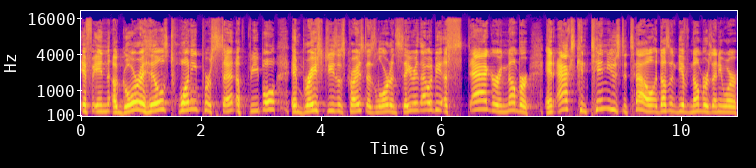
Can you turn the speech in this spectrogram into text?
if in Agoura Hills 20% of people embraced Jesus Christ as Lord and Savior? That would be a staggering number. And Acts continues to tell, it doesn't give numbers anywhere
